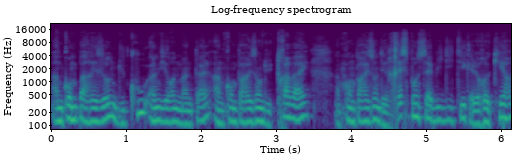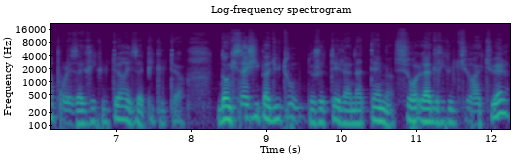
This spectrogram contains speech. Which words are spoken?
en comparaison du coût environnemental, en comparaison du travail, en comparaison des responsabilités qu'elle requiert pour les agriculteurs et les apiculteurs. Donc il ne s'agit pas du tout de jeter l'anathème sur l'agriculture actuelle,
